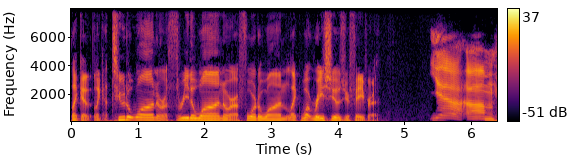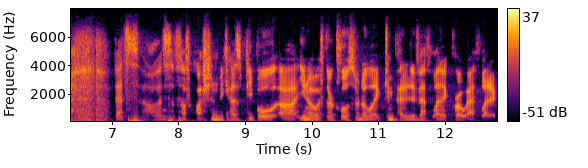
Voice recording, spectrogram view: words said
like a like a 2 to 1 or a 3 to 1 or a 4 to 1. Like what ratio is your favorite? Yeah, um, that's oh, that's a tough question because people, uh, you know, if they're closer to like competitive athletic, pro athletic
